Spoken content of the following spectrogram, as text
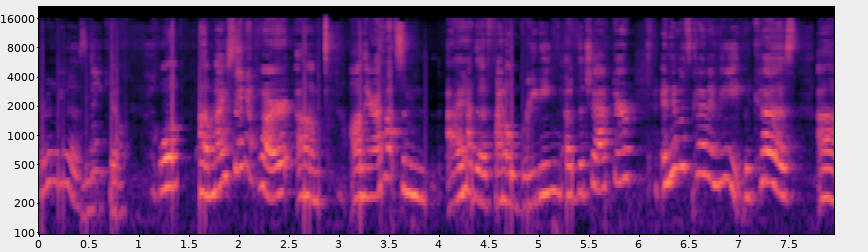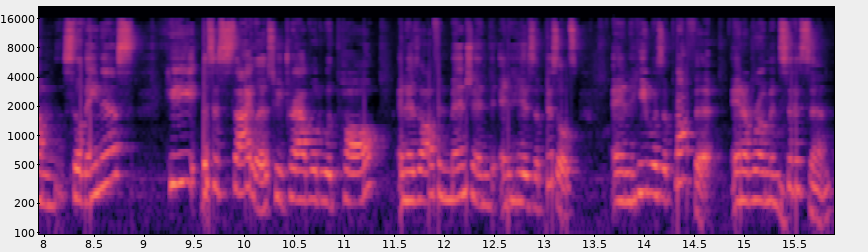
It really is. Thank you. Well, uh, my second part um, on there, I thought some. I had the final greeting of the chapter, and it was kind of neat because um, Silvanus, he this is Silas who traveled with Paul and is often mentioned in his epistles, and he was a prophet and a Roman citizen,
